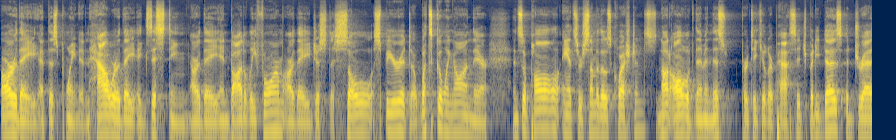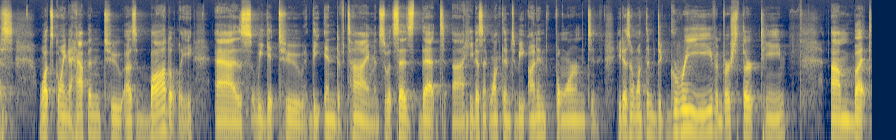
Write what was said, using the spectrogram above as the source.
are they at this point and how are they existing? Are they in bodily form? Are they just a soul, a spirit? What's going on there? And so Paul answers some of those questions, not all of them in this particular passage, but he does address what's going to happen to us bodily as we get to the end of time. And so it says that uh, he doesn't want them to be uninformed and he doesn't want them to grieve in verse 13. Um, but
